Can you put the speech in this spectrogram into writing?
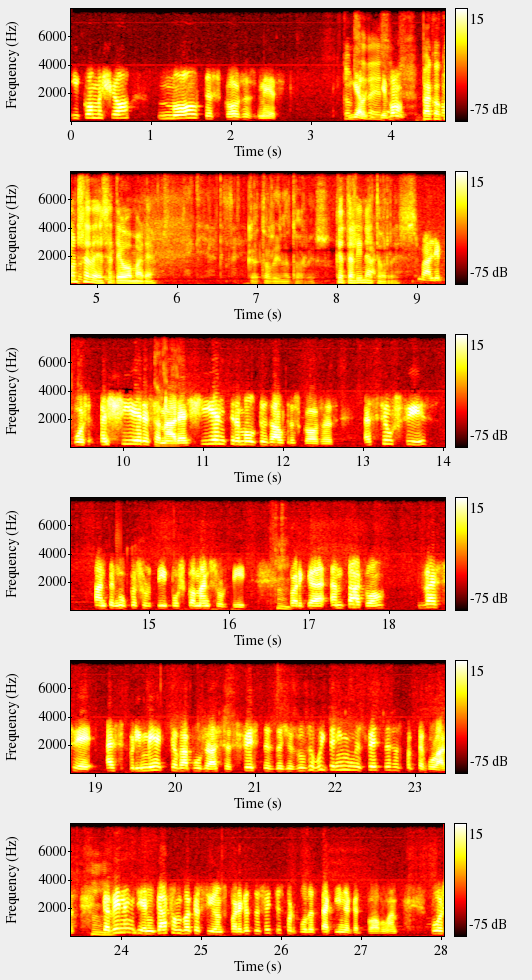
I com això, moltes coses més. Com I el deia? llavors, Paco, com se deia la teva mare? Catalina Torres. Catalina Torres. Vale, pues així era sa mare, així entre moltes altres coses. Els seus fills han tingut que sortir pues, com han sortit, Mm. perquè en Paco va ser el primer que va posar les festes de Jesús. Avui tenim unes festes espectaculars, Mm. que venen gent, agafen vacacions per aquestes festes per poder estar aquí en aquest poble. Pues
